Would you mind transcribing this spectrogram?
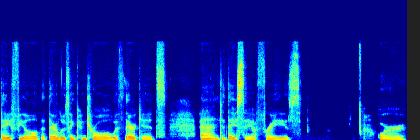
they feel that they're losing control with their kids and they say a phrase or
